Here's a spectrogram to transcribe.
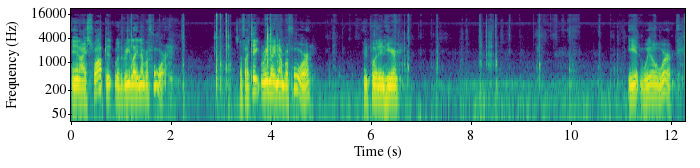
and I swapped it with relay number four. So if I take relay number four and put in here it will work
